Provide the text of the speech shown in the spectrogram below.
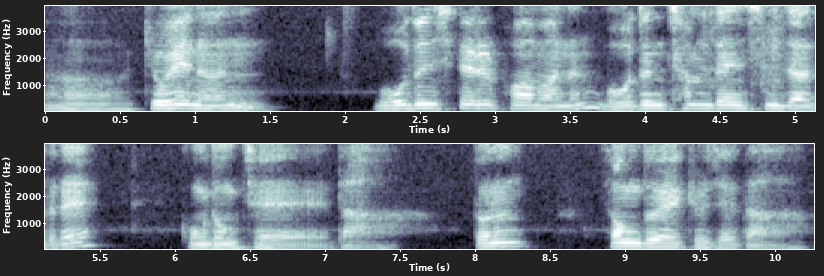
어, 교회는 모든 시대를 포함하는 모든 참된 신자들의 공동체다. 또는 성도의 교제다.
